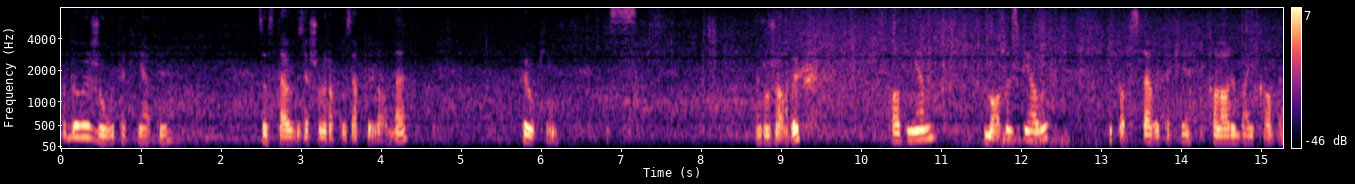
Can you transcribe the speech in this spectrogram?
To były żółte kwiaty. Zostały w zeszłym roku zapylone pyłkiem z różowych odmian, może z białych i powstały takie kolory bajkowe.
